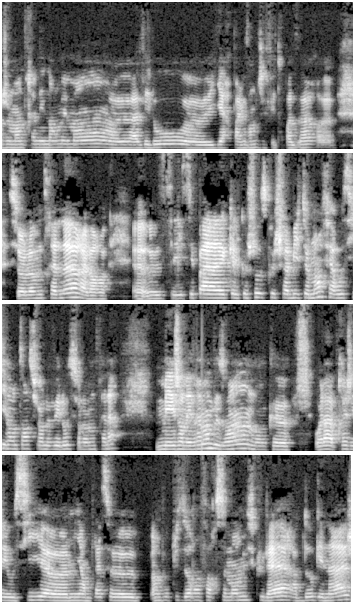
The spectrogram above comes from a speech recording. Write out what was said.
je m'entraîne énormément euh, à vélo. hier, par exemple, j'ai fait trois heures sur l'home trainer. Alors, c'est c'est pas quelque chose que je fais habituellement, faire aussi longtemps sur le vélo, sur l'home trainer, mais j'en ai vraiment besoin. Donc, voilà. Après, j'ai aussi mis en place un peu plus de renforcement musculaire, abdos, gainage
